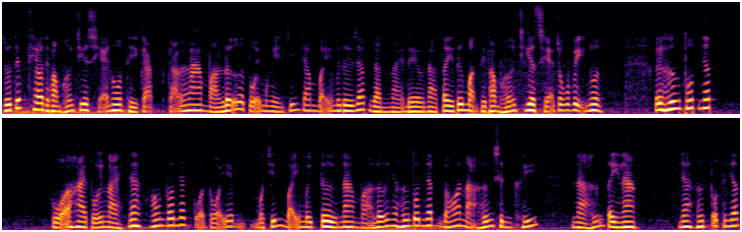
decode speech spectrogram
rồi tiếp theo thì phòng Hướng chia sẻ luôn thì cả cả Lam và Lữ tuổi 1974 giáp dần này đều là Tây Tư Mệnh thì phòng Hướng chia sẻ cho quý vị luôn. Cái hướng tốt nhất của hai tuổi này nhé hướng tốt nhất của tuổi 1974 nam và nữ nhé hướng tốt nhất đó là hướng sinh khí, là hướng Tây Nam nhé hướng tốt thứ nhất.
